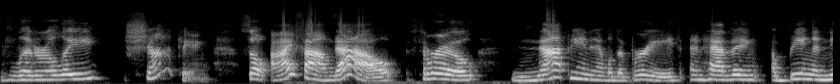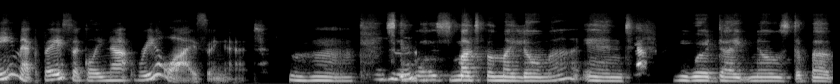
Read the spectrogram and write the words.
literally shocking. So i found out through not being able to breathe and having uh, being anemic basically not realizing it. Mm-hmm. Mm-hmm. so it was multiple myeloma and yeah you were diagnosed about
